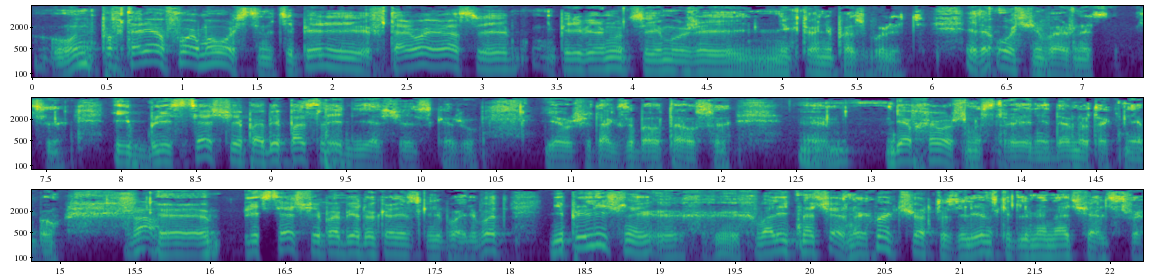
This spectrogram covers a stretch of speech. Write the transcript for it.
он повторял форму Остина. Теперь второй раз перевернуться ему уже никто не позволит. Это очень важная событие. И блестящая победа. Последняя, я сейчас скажу. Я уже так заболтался. Эм, я в хорошем настроении, давно так не был. Э, блестящая победа украинской дипломатии. Вот неприлично э, хвалить начальство. На какой к черту Зеленский для меня начальство?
